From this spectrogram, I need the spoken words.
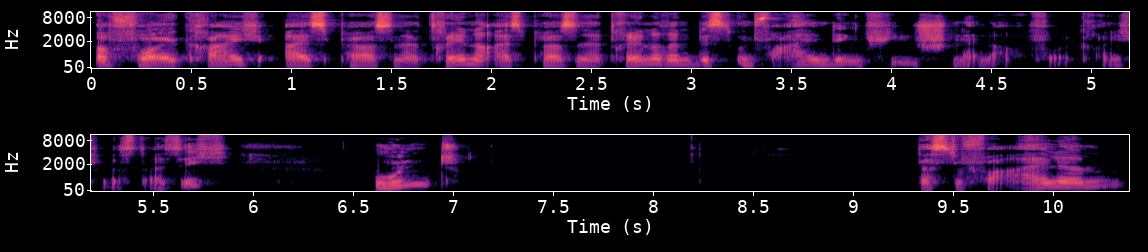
erfolgreich als Personal Trainer, als Personal Trainerin bist und vor allen Dingen viel schneller erfolgreich wirst als ich. Und dass du vor allem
